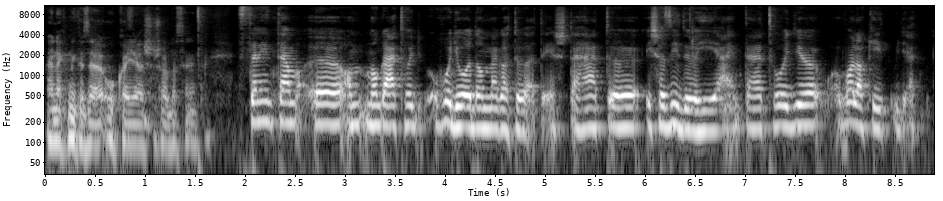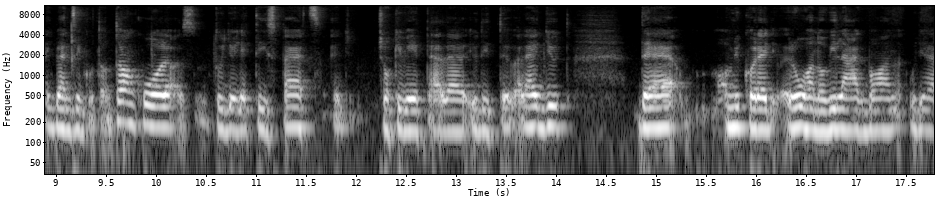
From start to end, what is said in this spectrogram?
Ennek mik az okai elsősorban szerintem? Szerintem magát, hogy hogy oldom meg a töltést, tehát, és az időhiány. Tehát, hogy valaki ugye egy benzinkúton tankol, az tudja, hogy egy 10 perc, egy csoki vétellel, üdítővel együtt, de amikor egy rohanó világban ugye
